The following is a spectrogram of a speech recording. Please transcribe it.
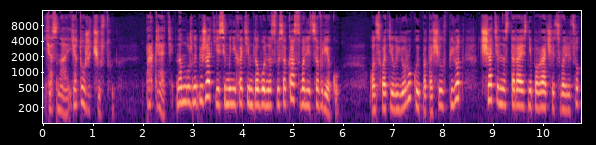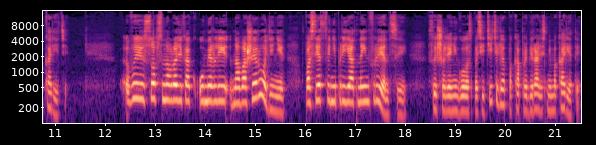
я знаю, я тоже чувствую. Проклятие, нам нужно бежать, если мы не хотим довольно свысока свалиться в реку». Он схватил ее руку и потащил вперед, тщательно стараясь не поворачивать свое лицо к карете. «Вы, собственно, вроде как умерли на вашей родине, впоследствии неприятной инфлюенции», слышали они голос посетителя, пока пробирались мимо кареты.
